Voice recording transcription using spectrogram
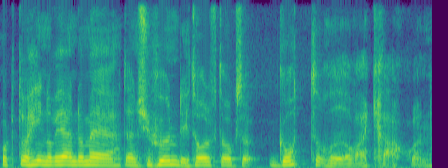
Och då hinner vi ändå med den 27 12 också Gottröra-kraschen.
